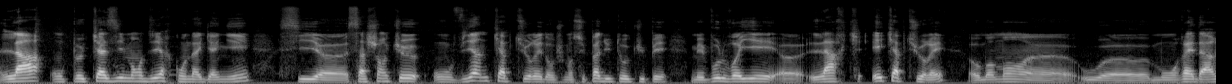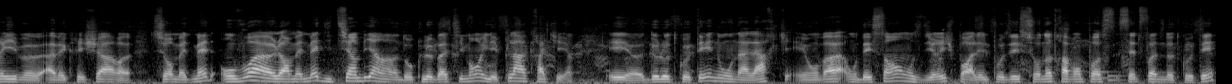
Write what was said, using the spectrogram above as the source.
Là, on peut quasiment dire qu'on a gagné, si, euh, sachant que on vient de capturer, donc je m'en suis pas du tout occupé, mais vous le voyez, euh, l'arc est capturé au moment euh, où mon raid arrive avec Richard sur Medmed. On voit leur Medmed, il tient bien, hein, donc le bâtiment il est plein à craquer. Hein. Et de l'autre côté, nous on a l'arc et on va, on descend, on se dirige pour aller le poser sur notre avant-poste, cette fois de notre côté.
